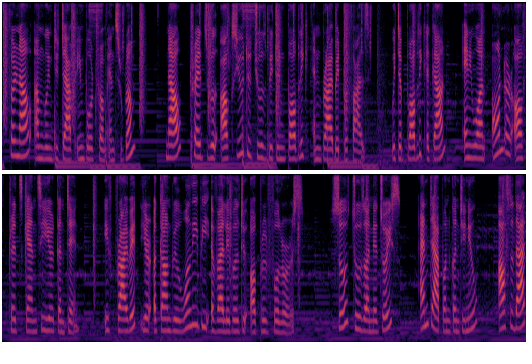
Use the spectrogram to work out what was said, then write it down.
For now, I'm going to tap import from Instagram. Now, Threads will ask you to choose between public and private profiles. With a public account, anyone on or off Threads can see your content. If private, your account will only be available to approved followers. So choose on your choice and tap on continue. After that,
